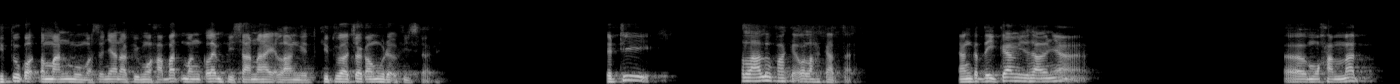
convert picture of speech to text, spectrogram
Itu kok temanmu, maksudnya Nabi Muhammad mengklaim bisa naik langit, gitu aja kamu tidak bisa. Jadi selalu pakai olah kata. Yang ketiga misalnya eh, Muhammad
